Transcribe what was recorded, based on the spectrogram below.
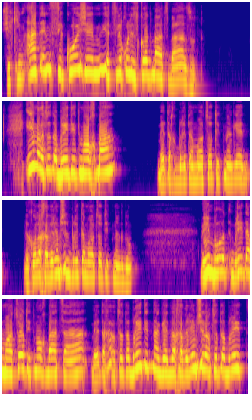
שכמעט אין סיכוי שהם יצליחו לזכות בהצבעה הזאת. אם ארצות הברית תתמוך בה, בטח ברית המועצות תתנגד, וכל החברים של ברית המועצות יתנגדו. ואם ברית המועצות תתמוך בהצעה, בטח ארצות הברית תתנגד והחברים של ארצות הברית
